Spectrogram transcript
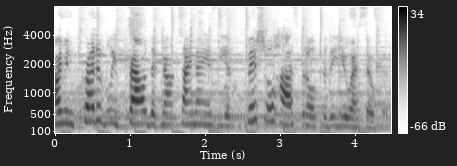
I'm incredibly proud that Mount Sinai is the official hospital for the US Open.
